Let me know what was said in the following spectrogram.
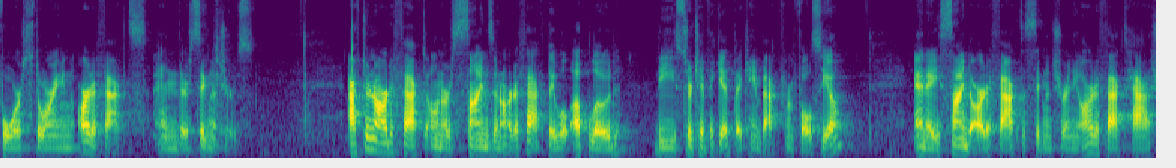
for storing artifacts and their signatures. After an artifact owner signs an artifact, they will upload the certificate that came back from Fulcio and a signed artifact, a signature in the artifact hash,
